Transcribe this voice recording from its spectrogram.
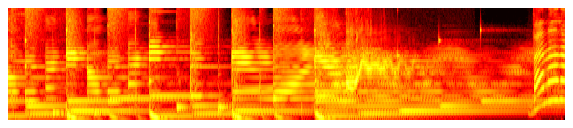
バナ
